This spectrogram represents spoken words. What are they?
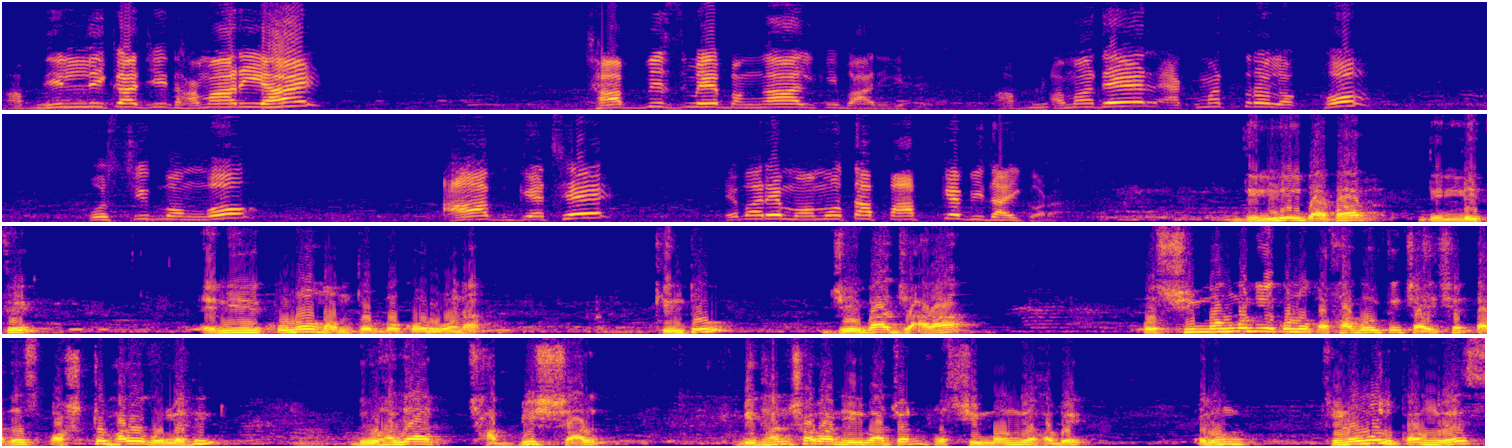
আপনি- दिल्ली का जीत हमारी है 26 में बंगाल की बारी है আপনি আমাদের একমাত্র লক্ষ্য পশ্চিমবঙ্গ আপ গেছে এবারে মমতা পাপকে বিদায় করা দিল্লির ব্যাপার দিল্লিতে এ নিয়ে কোনো মন্তব্য করব না কিন্তু যে বা যারা পশ্চিমবঙ্গ নিয়ে কোনো কথা বলতে চাইছেন তাদের স্পষ্টভাবে বলে দিই দু সাল বিধানসভা নির্বাচন পশ্চিমবঙ্গে হবে এবং তৃণমূল কংগ্রেস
